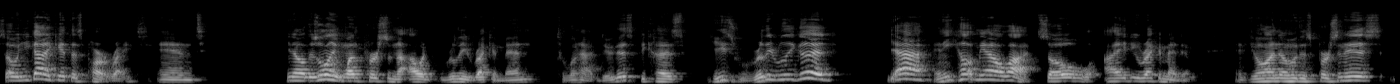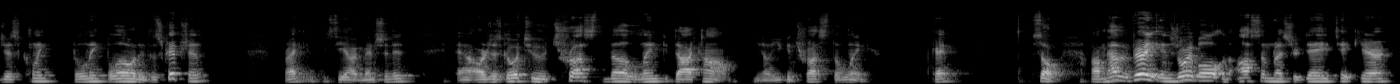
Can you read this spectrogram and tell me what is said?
So you got to get this part right. And, you know, there's only one person that I would really recommend to learn how to do this because he's really, really good. Yeah, and he helped me out a lot. So I do recommend him. If you want to know who this person is, just click the link below in the description, right? You see how I mentioned it? Uh, or just go to trustthelink.com. You know, you can trust the link, okay? So um, have a very enjoyable and awesome rest of your day. Take care,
